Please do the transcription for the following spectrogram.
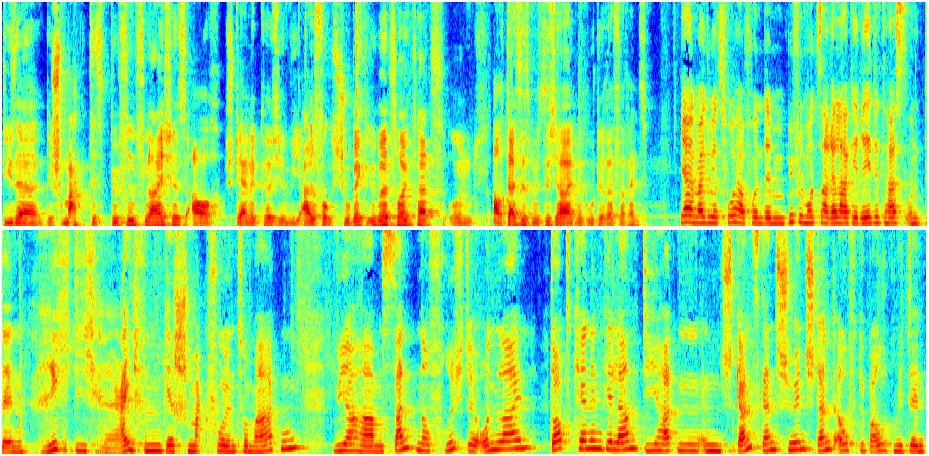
dieser Geschmack des Büffelfleisches auch Sterneköche wie Alfons Schubeck überzeugt hat. Und auch das ist mit Sicherheit eine gute Referenz. Ja, und weil du jetzt vorher von dem Büffelmozzarella geredet hast und den richtig reifen, geschmackvollen Tomaten. Wir haben Sandner Früchte online dort kennengelernt. Die hatten einen ganz, ganz schönen Stand aufgebaut mit den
